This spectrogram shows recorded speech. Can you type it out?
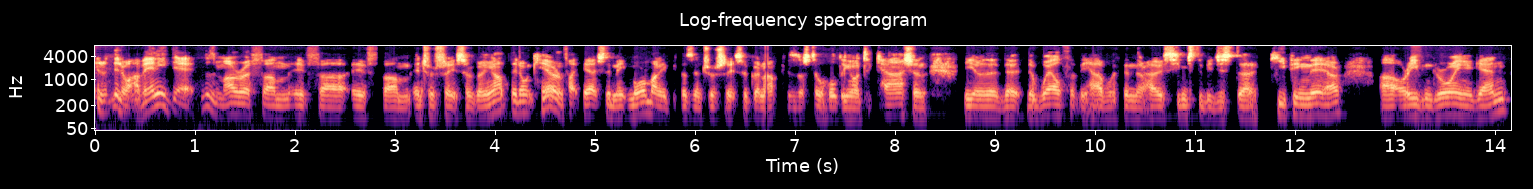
they don't have any debt. It doesn't matter if um if uh, if um, interest rates are going up. They don't care. In fact, they actually make more money because interest rates are going up because they're still holding on to cash, and you know the the, wealth that they have within their house seems to be just uh, keeping there uh, or even growing again.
